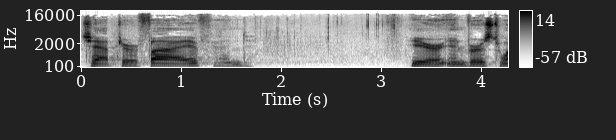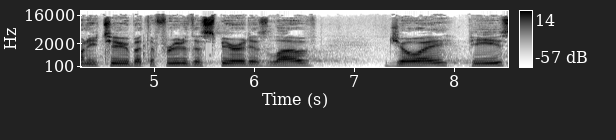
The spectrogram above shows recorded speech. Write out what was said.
chapter 5, and here in verse 22 But the fruit of the Spirit is love joy, peace,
